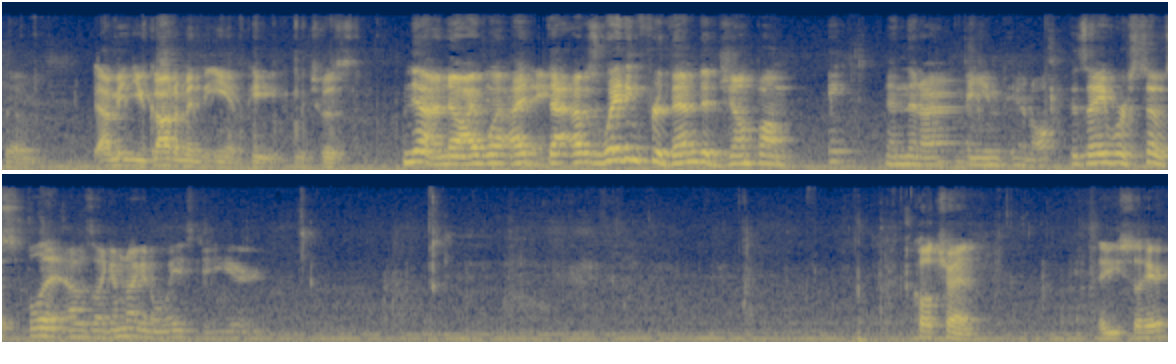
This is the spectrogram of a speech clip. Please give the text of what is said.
So, I mean, you got him in the EMP, which was Yeah, no, I went. I, that, I was waiting for them to jump on, and then I EMP it all because they were so split. I was like, I'm not gonna waste it here. Coltrane. Are you still here?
